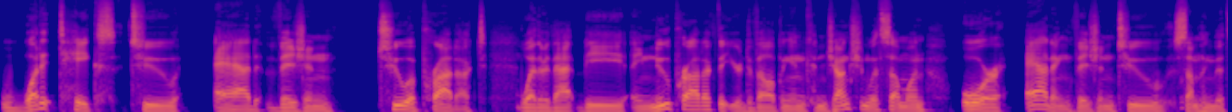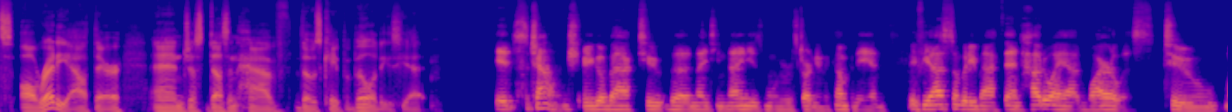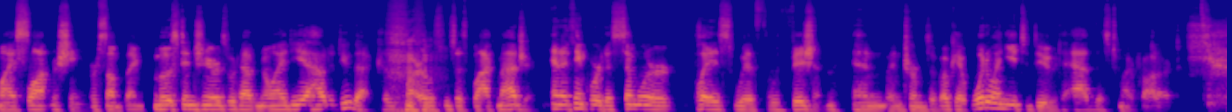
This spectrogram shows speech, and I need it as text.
what it takes to add vision to a product, whether that be a new product that you're developing in conjunction with someone or adding vision to something that's already out there and just doesn't have those capabilities yet? It's a challenge. You go back to the 1990s when we were starting the company, and if you ask somebody back then, how do I add wireless to my slot machine or something? Most engineers would have no idea how to do that because wireless was just black magic. And I think we're at a similar place with with vision and in terms of okay what do i need to do to add this to my product?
